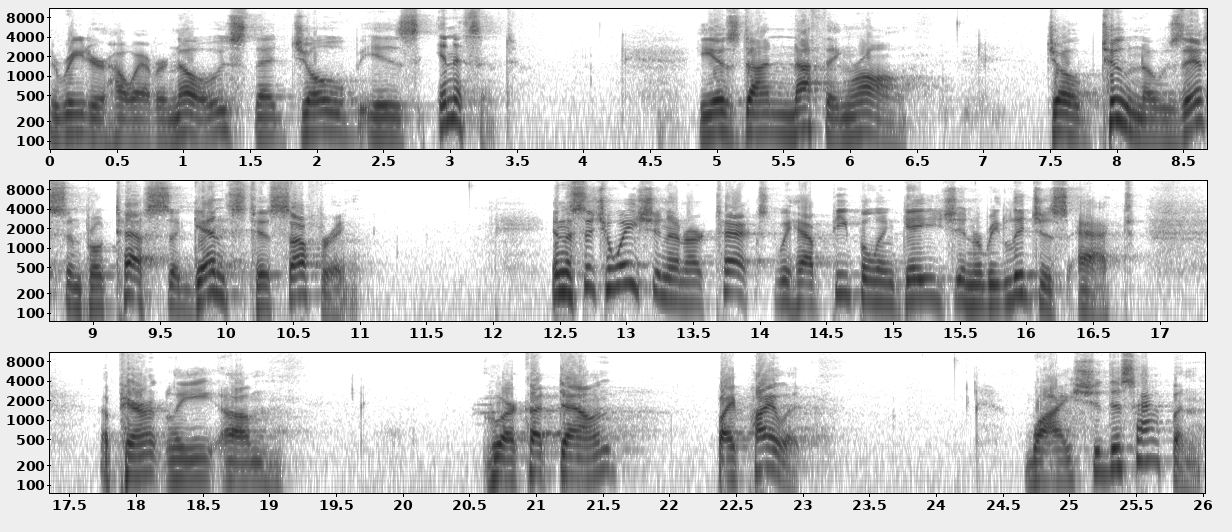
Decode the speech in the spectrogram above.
The reader, however, knows that Job is innocent. He has done nothing wrong. Job, too, knows this and protests against his suffering. In the situation in our text, we have people engaged in a religious act, apparently, um, who are cut down by Pilate. Why should this happen?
